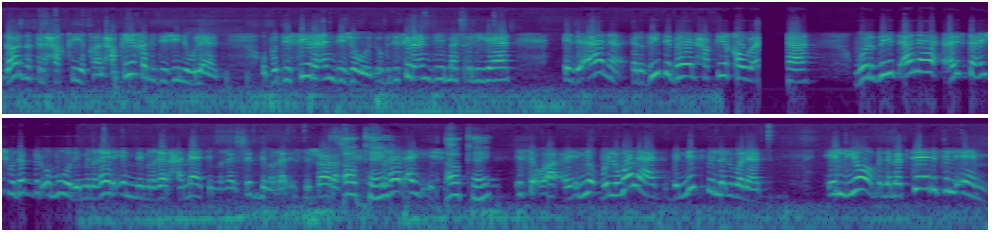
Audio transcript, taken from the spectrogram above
بدي ارضى في الحقيقة. الحقيقة بده يجيني أولاد وبده يصير عندي جوز وبده يصير عندي مسؤوليات. إذا أنا رضيت بهاي الحقيقة وعشتها ورضيت أنا عرفت أعيش وأدبر أموري من غير أمي من غير حماتي من غير ستي من غير استشارة okay. من غير أي شيء okay. والولد بالنسبة للولد اليوم لما بتعرف الأم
